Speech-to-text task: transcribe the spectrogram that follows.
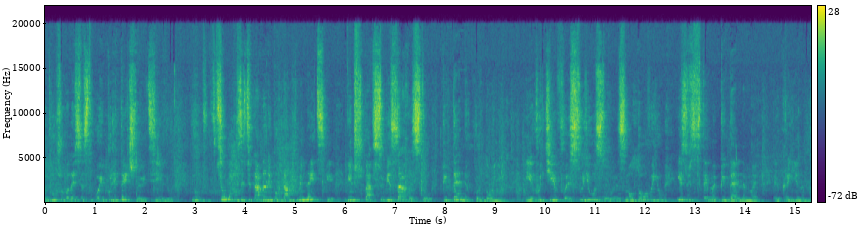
одружувалися з такою політичною ціллю. Ну, в цьому був зацікавлений Богдан Хмельницький. Він шукав собі захисту південних кордонів і хотів союзу з Молдовою і з тими південними е, країнами.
